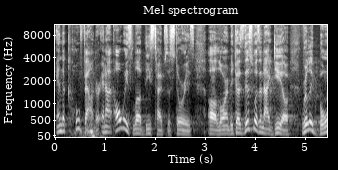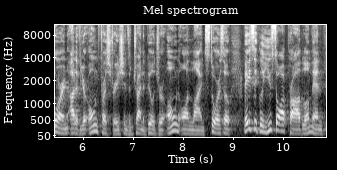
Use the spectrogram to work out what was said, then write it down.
and the co-founder. And I always love these types of stories, uh, Lauren, because this was an idea really born out of your own frustrations and trying to build your own online store. So basically, you saw a problem, and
